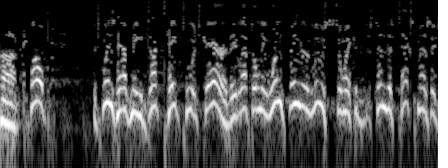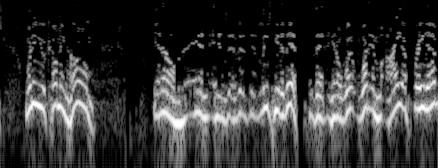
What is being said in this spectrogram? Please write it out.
uh, "Help! The twins have me duct taped to a chair. They left only one finger loose so I could send this text message. When are you coming home?" You know, and, and it leads me to this that, you know, what, what am I afraid of?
